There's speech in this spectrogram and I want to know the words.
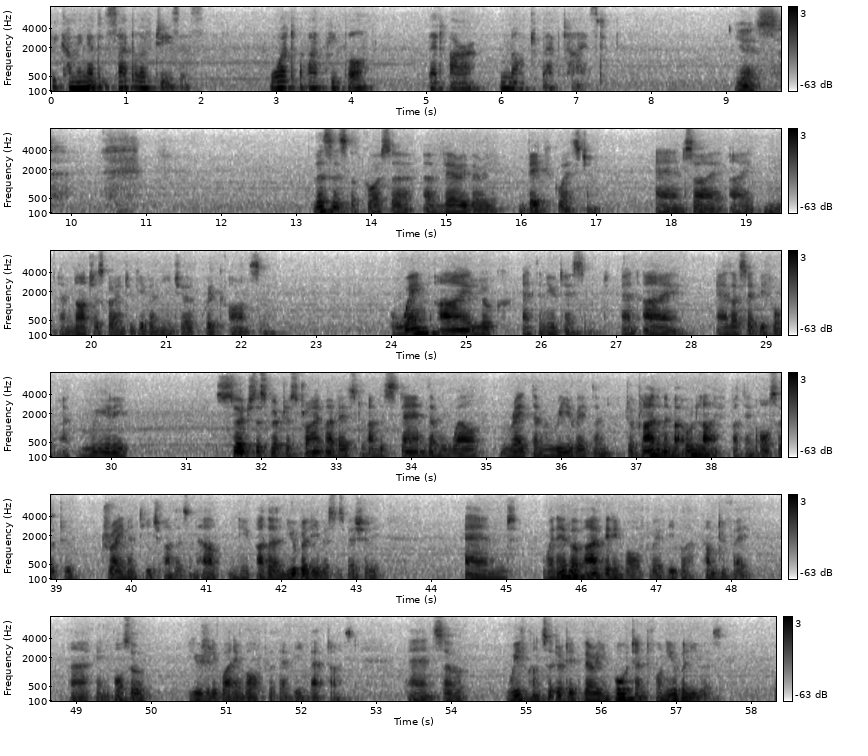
becoming a disciple of Jesus. What about people that are not baptized? Yes. This is, of course, a, a very, very big question. And so I, I am not just going to give a knee jerk quick answer. When I look at the New Testament, and I, as I've said before, I really searched the scriptures, tried my best to understand them well, read them, reread them, to apply them in my own life, but then also to train and teach others and help new, other new believers especially. And whenever I've been involved where people have come to faith, I've been also usually quite involved with them being baptized. And so we've considered it very important for new believers.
